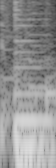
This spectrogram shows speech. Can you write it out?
Bye.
